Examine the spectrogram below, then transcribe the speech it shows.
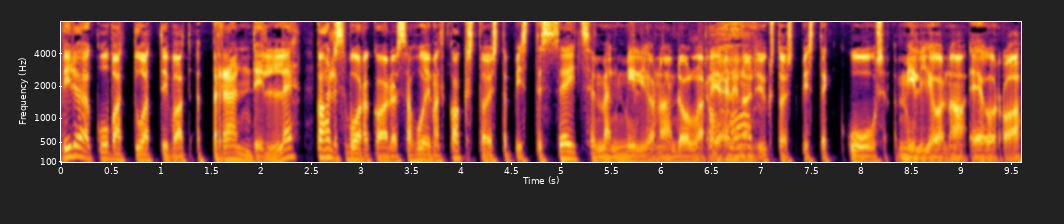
video ja kuvat tuottivat brändille kahdessa vuorokaudessa huimat 12,7 miljoonaa dollaria, Oho. eli noin 11,6 miljoonaa euroa.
